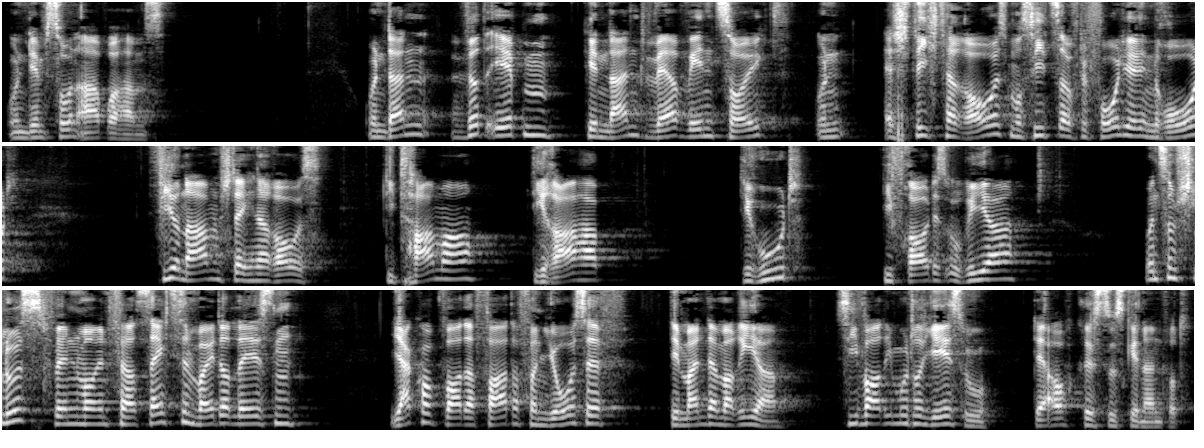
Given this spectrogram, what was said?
und dem Sohn Abrahams. Und dann wird eben genannt, wer wen zeugt und es sticht heraus, man sieht es auf der Folie in Rot, vier Namen stechen heraus. Die Tamar, die Rahab, die Ruth, die Frau des Uriah und zum Schluss, wenn wir in Vers 16 weiterlesen, Jakob war der Vater von Josef, dem Mann der Maria. Sie war die Mutter Jesu, der auch Christus genannt wird.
